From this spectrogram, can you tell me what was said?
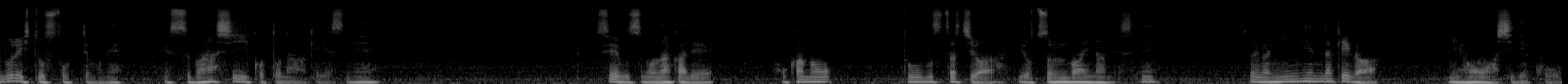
うどれ一つとってもね素晴らしいことなわけですね。生物の中で他の動物たちは四つん這いなんですね。それが人間だけが2本足でこう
